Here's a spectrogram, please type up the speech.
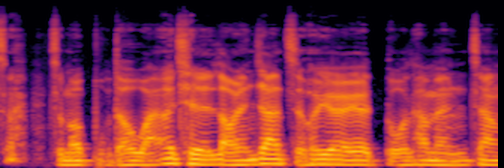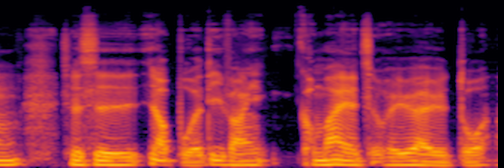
怎怎么补得完？而且老人家只会越来越多，他们这样就是要补的地方，恐怕也只会越来越多。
